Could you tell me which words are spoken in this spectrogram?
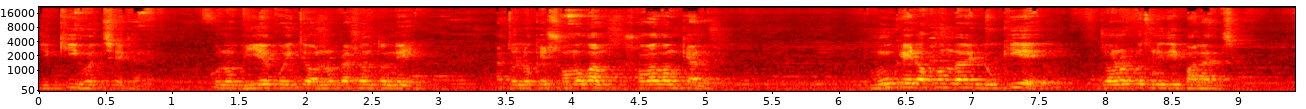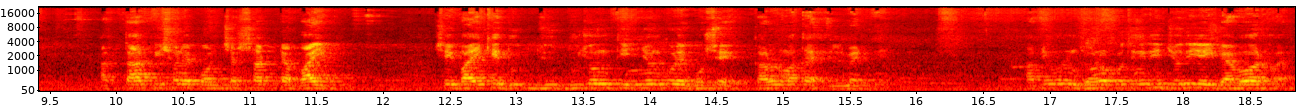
যে কি হচ্ছে এখানে কোনো বিয়ে কইতে অন্নপ্রাশন তো নেই এত লোকের সমাগম সমাগম কেন? মুখ এরকমভাবে লুকিয়ে জনপ্রতিনিধি পালাচ্ছে। আর তার পিছনে পঞ্চাশ ষাটটা বাইক, সেই বাইকে দুজন, তিনজন করে বসে কারোর মাথায় হেলমেট নেই। আপনি বলুন জনপ্রতিনিধির যদি এই ব্যবহার হয়,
